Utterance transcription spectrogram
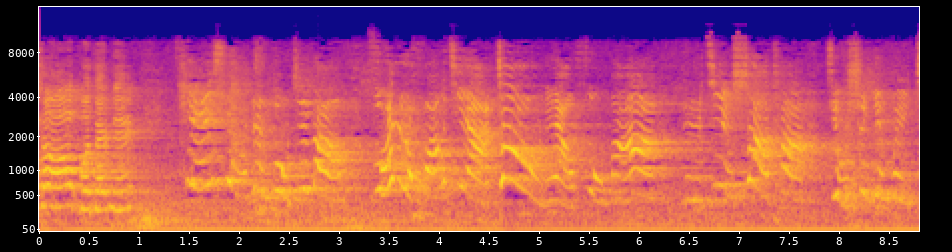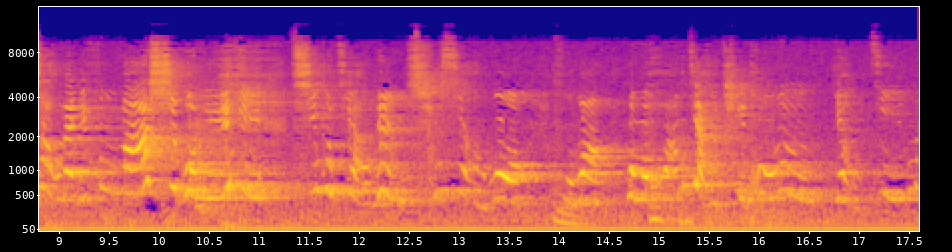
杀不得你？天下人都知道，昨日皇家召了驸马，如今杀他，就是因为召来的驸马是个女的，岂不叫人取笑我？父王，我们皇家的体统要记漏。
